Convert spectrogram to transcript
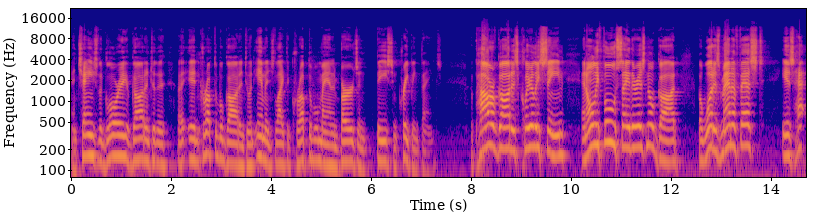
And change the glory of God into the uh, incorruptible God into an image like the corruptible man and birds and beasts and creeping things. The power of God is clearly seen and only fools say there is no God. But what is manifest is ha-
